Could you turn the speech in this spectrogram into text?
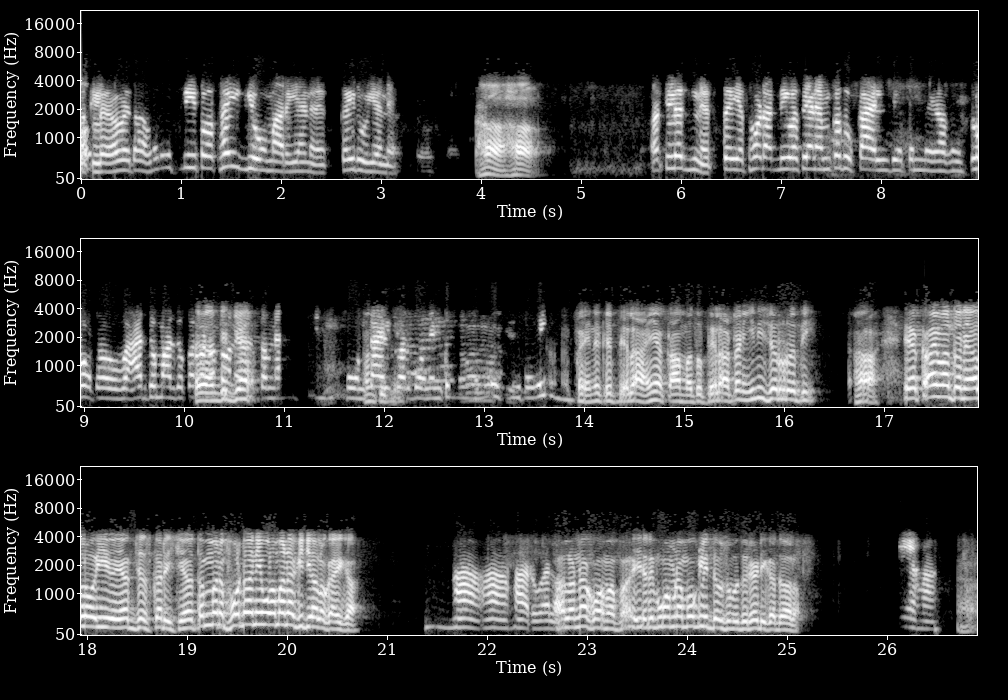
એટલે હવે તો વર્ષથી તો થઈ ગયું મારે એને કર્યું એને. હા હા. એટલે જ ને તે થોડાક દિવસ એને એમ કીધું કાલ જે તમને પ્લોટ આરજો મારજો કરવાનો હતો ને તમને એને કઈ પેલા અહીંયા કામ હતું પેલા અટણ એની જરૂર હતી. હા એ કાંઈ વાંધો નહીં હાલો એ એડજસ્ટ કરી છે. તમે મને ફોટા ની આમાં નાખી હાલો કાંઈ કા. હા હા સારું હાલો. નાખો આમાં એટલે હું હમણાં મોકલી દઉં છું બધું રેડી કરી દો હાલો. હા. હા.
